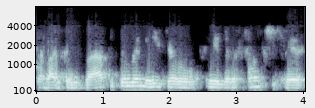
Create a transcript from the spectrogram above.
Trabalho pelo Zap e pelo e-mail, que é o elefante, é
